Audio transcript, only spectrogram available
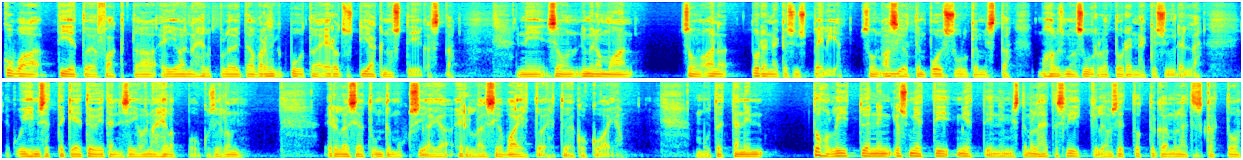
kovaa tietoa ja faktaa ei ole aina helppo löytää, varsinkin kun puhutaan erotusdiagnostiikasta, niin se on nimenomaan se on aina todennäköisyyspeliä. Se on mm. asioiden poissulkemista mahdollisimman suurella todennäköisyydellä. Ja kun ihmiset tekee töitä, niin se ei ole aina helppoa, kun siellä on erilaisia tuntemuksia ja erilaisia vaihtoehtoja koko ajan. Mutta että niin tuohon liittyen, niin jos miettii, miettii, niin mistä me lähdettäisiin liikkeelle, on se, että totta kai me lähdettäisiin katsoa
